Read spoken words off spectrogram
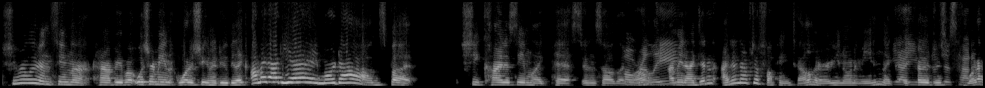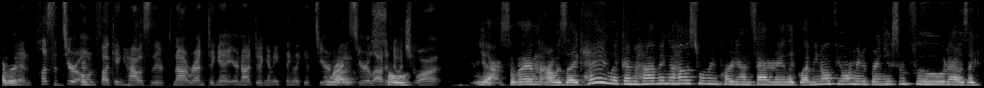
she really didn't seem that happy about which I mean, what is she gonna do? Be like, oh my god, yay, more dogs. But she kind of seemed like pissed. And so I was like, Oh, well, really? I mean, I didn't I didn't have to fucking tell her, you know what I mean? Like Yeah, I you could have just, had whatever. it. Plus, it's your own fucking house. It's not renting it. You're not doing anything. Like it's your Right, house. You're allowed to do what you want. Yeah. So then I was like, hey, like I'm having a housewarming party on Saturday. Like, let me know if you want me to bring you some food. I was like,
